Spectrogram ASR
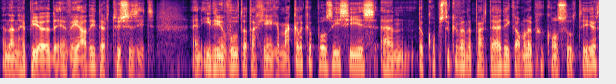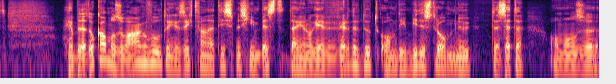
En dan heb je de N-VA die daartussen zit. En iedereen voelt dat dat geen gemakkelijke positie is. En de kopstukken van de partij die ik allemaal heb geconsulteerd hebben dat ook allemaal zo aangevoeld en gezegd van het is misschien best dat je nog even verder doet om die middenstroom nu te zetten, om onze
